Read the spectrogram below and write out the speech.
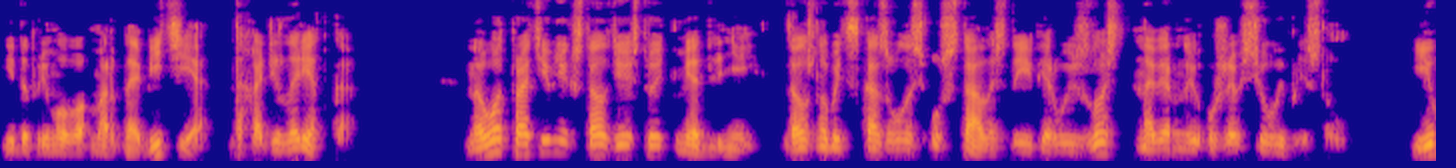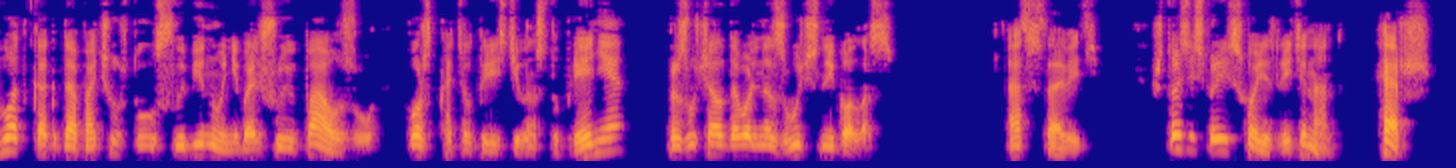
и до прямого мордобития доходило редко. Но вот противник стал действовать медленней. Должно быть, сказывалась усталость, да и первую злость, наверное, уже всю выплеснул. И вот, когда почувствовал слабину, небольшую паузу, Хорст хотел перейти в наступление, прозвучал довольно звучный голос. «Отставить. Что здесь происходит, лейтенант? Херш,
